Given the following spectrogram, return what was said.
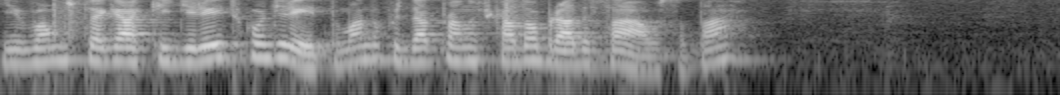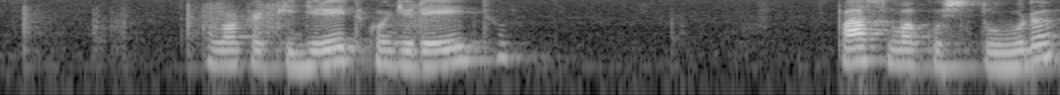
E vamos pegar aqui direito com direito. Tomando cuidado para não ficar dobrada essa alça, tá? Coloca aqui direito com direito. Passa uma costura.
